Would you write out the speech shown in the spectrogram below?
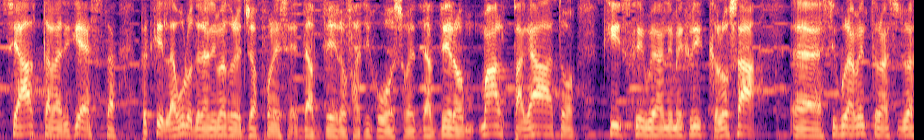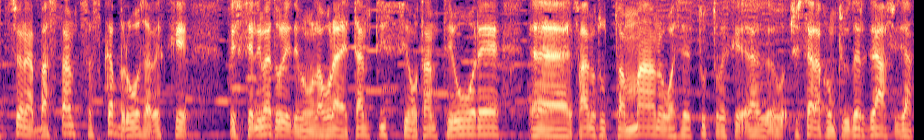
sia alta la richiesta perché il lavoro dell'animatore giapponese è davvero faticoso, è davvero mal pagato, chi segue Anime Click lo sa eh, sicuramente una situazione abbastanza scabrosa perché questi animatori devono lavorare tantissimo, tante ore, eh, fanno tutto a mano quasi del tutto perché eh, ci sta la computer grafica,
